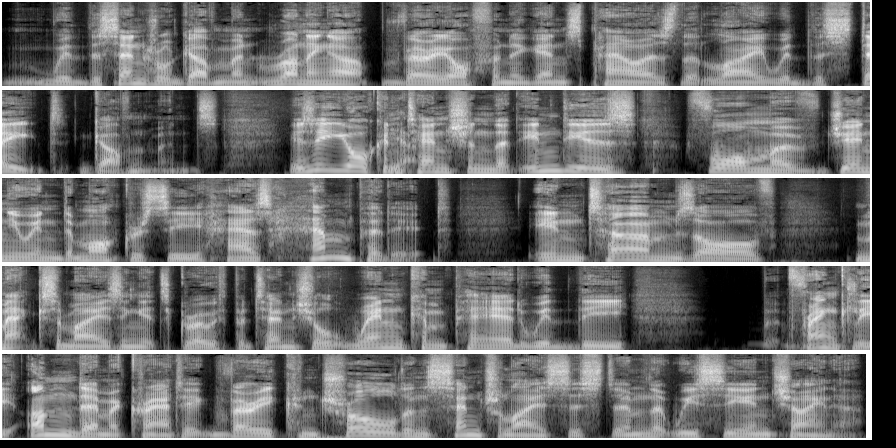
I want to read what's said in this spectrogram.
with the central government running up very often against powers that lie with the state governments. Is it your contention yeah. that India's form of genuine democracy has hampered it in terms of maximizing its growth potential when compared with the frankly undemocratic, very controlled and centralized system that we see in China?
